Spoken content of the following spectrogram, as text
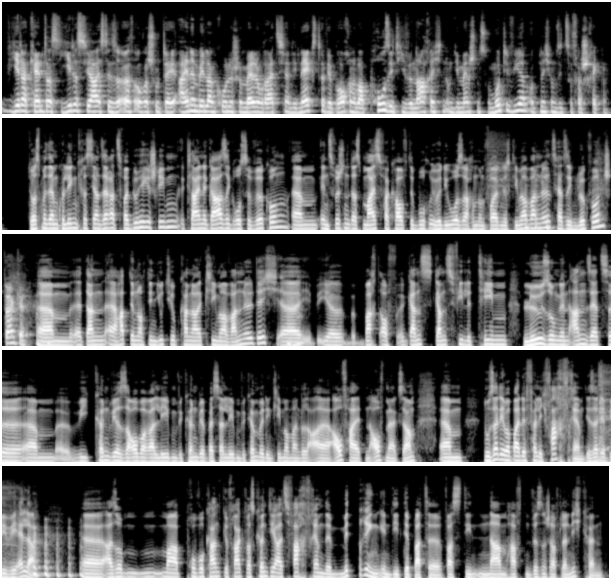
jeder kennt das, jedes Jahr ist dieser Earth Overshoot Day eine melancholische Meldung, reizt sich an die nächste. Wir brauchen aber positive Nachrichten, um die Menschen zu motivieren und nicht um sie zu verschrecken. Du hast mit deinem Kollegen Christian Serra zwei Bücher geschrieben, Kleine Gase, große Wirkung. Ähm, inzwischen das meistverkaufte Buch über die Ursachen und Folgen des Klimawandels. Herzlichen Glückwunsch. Danke. Ähm, äh, dann äh, habt ihr noch den YouTube-Kanal Klimawandel dich. Äh, mhm. Ihr macht auf ganz, ganz viele Themen, Lösungen, Ansätze. Ähm, wie können wir sauberer leben? Wie können wir besser leben? Wie können wir den Klimawandel äh, aufhalten, aufmerksam? Ähm, nun seid ihr aber beide völlig fachfremd. Ihr seid ja BWLer. Äh, also mal provokant gefragt, was könnt ihr als Fachfremde mitbringen in die Debatte, was die namhaften Wissenschaftler nicht können?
